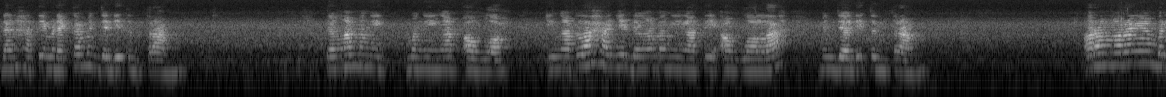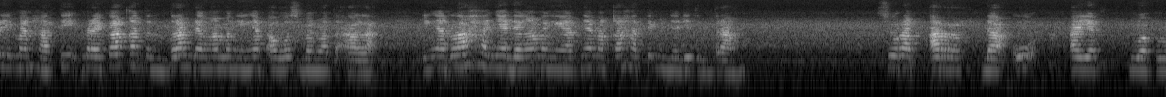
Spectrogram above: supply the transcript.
dan hati mereka menjadi tentram. Dengan mengingat Allah, ingatlah hanya dengan mengingati Allah lah menjadi tentram. Orang-orang yang beriman hati, mereka akan tentram dengan mengingat Allah Subhanahu wa taala. Ingatlah hanya dengan mengingatnya maka hati menjadi tentram. Surat Ar-Da'u ayat 28.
